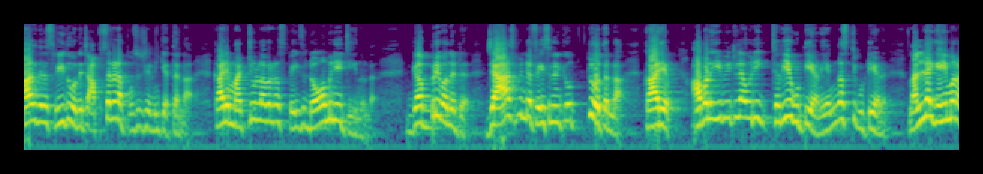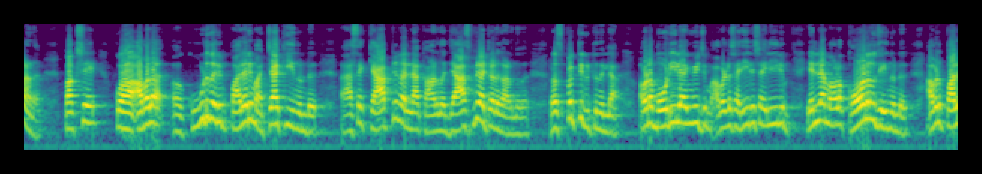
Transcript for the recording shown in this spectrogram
ആദ്യം തന്നെ ശ്രീതു വന്നിട്ട് അപ്സരയുടെ പൊസിഷൻ എനിക്ക് എത്തണ്ട. കാര്യം മറ്റുള്ളവരുടെ സ്പേസ് ഡോമിനേറ്റ് ചെയ്യുന്നുണ്ട്. ഗബ്രി വന്നിട്ട് ജാസ്മിന്റെ ഫേസിൽ എനിക്ക് ഒട്ടും എത്തണ്ട. കാര്യം. അവൾ ഈ വീട്ടിലെ ഒരു ചെറിയ കുട്ടിയാണ് യങ്ങസ്റ്റ് കുട്ടിയാണ്. നല്ല ഗെയിമറാണ്. പക്ഷേ അവളെ കൂടുതലും പലരും അറ്റാക്ക് ചെയ്യുന്നുണ്ട്. ആസ് എ ക്യാപ്റ്റൻ അല്ല കാണുന്നത്. ജാസ്മിൻ ആയിട്ടാണ് കാണുന്നത്. റെസ്പെക്റ്റ് കിട്ടുന്നില്ല. അവളുടെ ബോഡി ലാംഗ്വേജും അവളുടെ ശരീരശൈലിയിലും എല്ലാം അവളെ കോണർ ചെയ്യുന്നുണ്ട്. അവൾ പല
